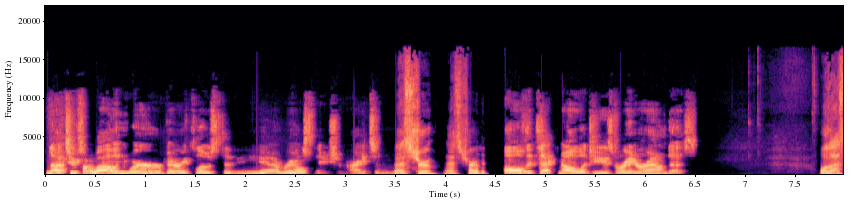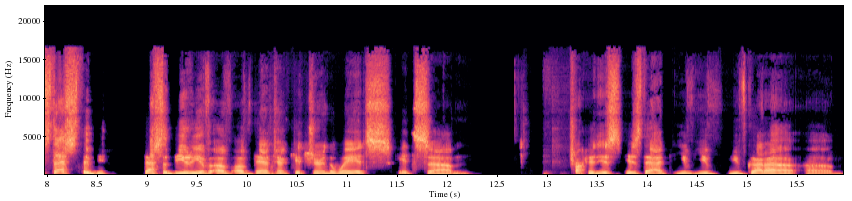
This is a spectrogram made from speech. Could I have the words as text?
Not too far. Well, and we're very close to the uh, rail station, right? And that's true. That's true. All the technology is right around us. Well, that's that's the that's the beauty of, of, of downtown Kitchener and the way it's it's um, constructed is is that you've you've you've got a, um, a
